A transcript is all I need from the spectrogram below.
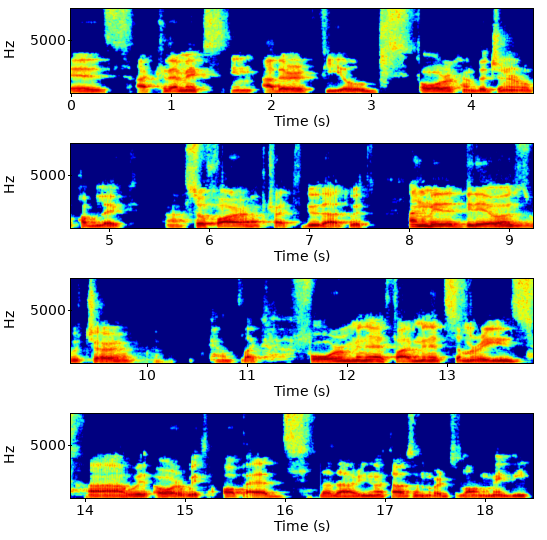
is academics in other fields or the general public. Uh, so far, I've tried to do that with animated videos, which are kind of like four minute, five minute summaries, uh, with or with op eds that are you know a thousand words long, maybe.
